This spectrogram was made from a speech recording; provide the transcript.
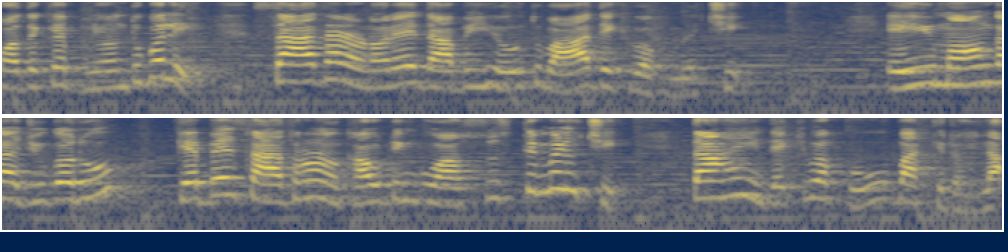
ପଦକ୍ଷେପ ନିଅନ୍ତୁ ବୋଲି ସାଧାରଣରେ ଦାବି ହେଉଥିବା ଦେଖିବାକୁ ମିଳିଛି। ଏହି ମହଙ୍ଗା ଯୁଗରୁ କେବେ ସାଧାରଣ ଖାଉଟିଙ୍କୁ ଆଶ୍ୱସ୍ତି ମିଳୁଛି ତାହା ହିଁ ଦେଖିବାକୁ ବାକି ରହିଲା।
